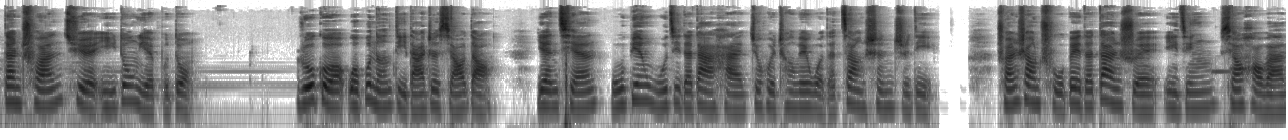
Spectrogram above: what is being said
但船却一动也不动。如果我不能抵达这小岛，眼前无边无际的大海就会成为我的葬身之地。船上储备的淡水已经消耗完，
